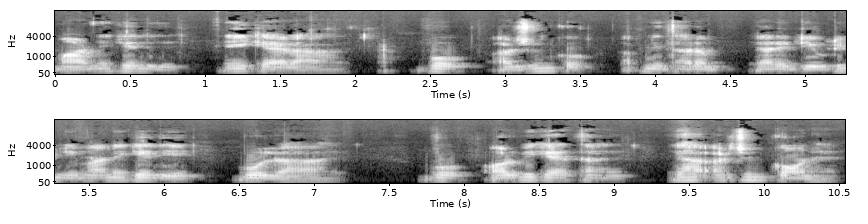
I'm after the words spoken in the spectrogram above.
मारने के लिए नहीं कह रहा है। वो अर्जुन को अपनी धर्म, यानी ड्यूटी निभाने के लिए बोल रहा है। वो और भी कहता है, यह अर्जुन कौन है?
